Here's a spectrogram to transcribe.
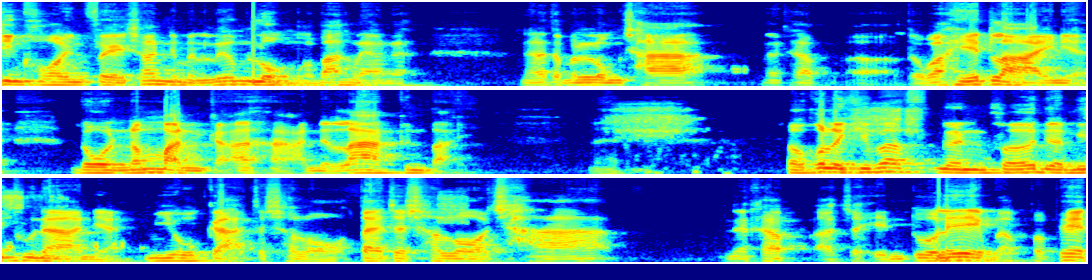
ริง ๆ core inflation เนี่ยมันเริ่มลงมาบ้างแล้วนะนะแต่มันลงช้า นะครับแต่ว่า headline เนี่ยโดนน้ำมันกับอาหารเนี่ยลากขึ้นไปนะเราก็เลยคิดว่าเงินเฟ้อเดือนมิถุนาเนี่ยมีโอกาสจะชะลอ แต่จะชะลอช้านะครับอาจจะเห็นตัวเลขแบบประเภท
